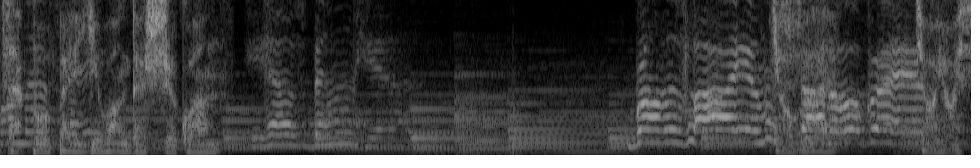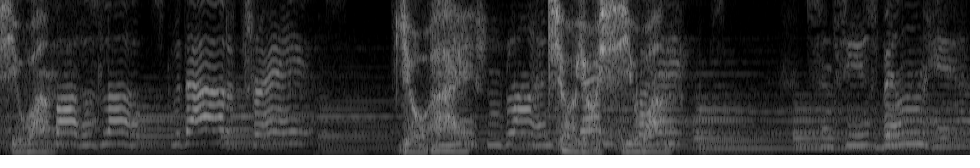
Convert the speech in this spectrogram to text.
在不被遗忘的时光。有爱就有希望，有爱就有希望。Since he's been here.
